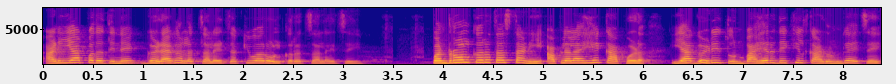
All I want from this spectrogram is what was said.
आणि या पद्धतीने घड्या घालत चालायचं किंवा रोल करत चालायचे. पण रोल करत असताना आपल्याला हे कापड या घडीतून बाहेर देखील काढून घ्यायचे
